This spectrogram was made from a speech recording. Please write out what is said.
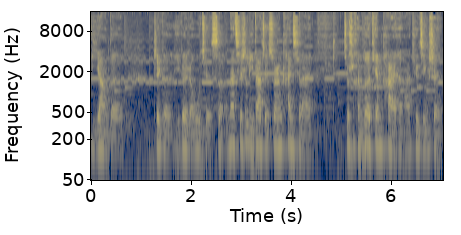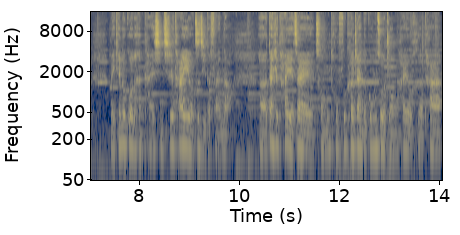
一样的。这个一个人物角色。那其实李大嘴虽然看起来就是很乐天派、很阿 Q 精神，每天都过得很开心，其实他也有自己的烦恼。呃，但是他也在从同福客栈的工作中，还有和他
